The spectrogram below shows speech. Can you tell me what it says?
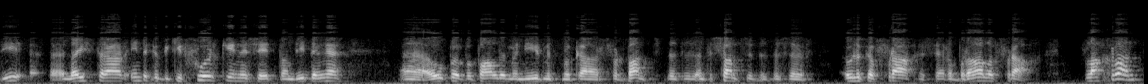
die uh, luisteraar eintlik 'n bietjie voorkennis het van die dinge uh op 'n bepaalde manier met mekaar verband. Dit is interessant, so dit is 'n oulike vraag, 'n serebrale vraag. Flagrant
